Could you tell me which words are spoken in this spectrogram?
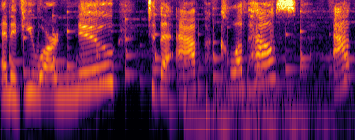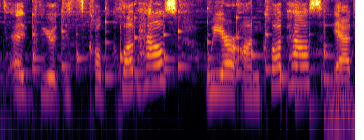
And if you are new to the app Clubhouse, at uh, it's called Clubhouse. We are on Clubhouse at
